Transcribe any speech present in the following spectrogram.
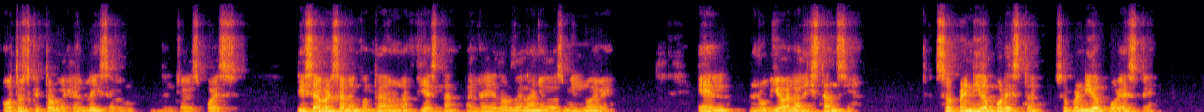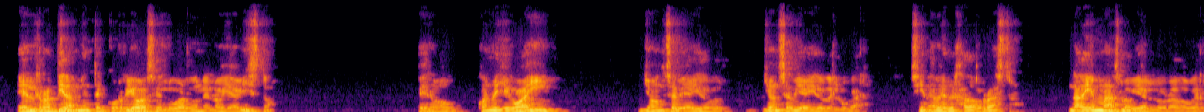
otro escritor de Hellblazer, dentro después, dice habérselo encontrado en una fiesta alrededor del año 2009. Él lo vio a la distancia. Sorprendido por este, sorprendido por este, él rápidamente corrió hacia el lugar donde lo había visto. Pero cuando llegó ahí, John se había ido, John se había ido del lugar, sin haber dejado rastro. Nadie más lo había logrado ver.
